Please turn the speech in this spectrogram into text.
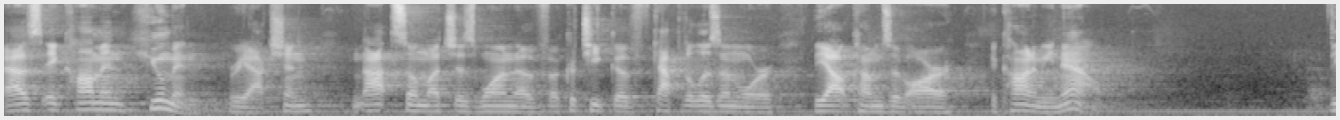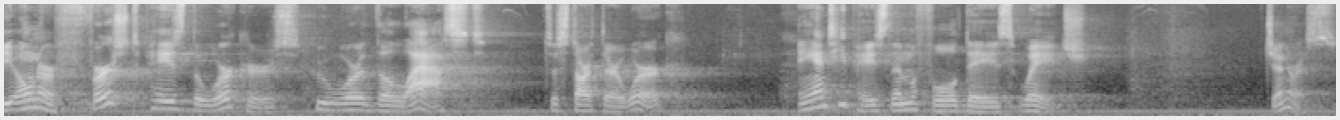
as a common human reaction, not so much as one of a critique of capitalism or the outcomes of our economy now. The owner first pays the workers who were the last to start their work, and he pays them a full day's wage. Generous.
